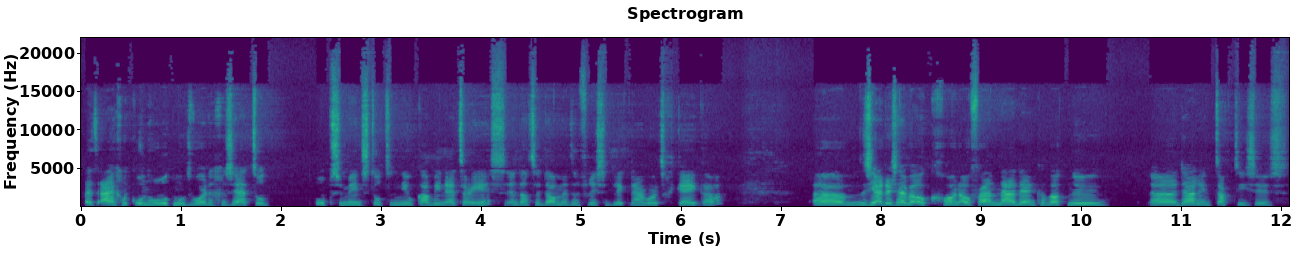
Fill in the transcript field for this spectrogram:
het eigenlijk onhold moet worden gezet tot op zijn minst tot een nieuw kabinet er is. En dat er dan met een frisse blik naar wordt gekeken. Um, dus ja, daar zijn we ook gewoon over aan het nadenken wat nu uh, daarin tactisch is.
